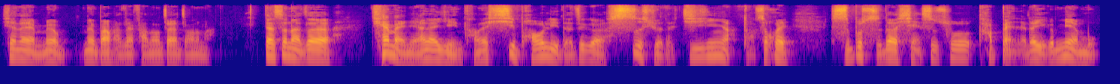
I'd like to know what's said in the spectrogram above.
现在也没有没有办法再发动战争了嘛。但是呢，这千百年来隐藏在细胞里的这个嗜血的基因啊，总是会。时不时的显示出它本来的一个面目，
